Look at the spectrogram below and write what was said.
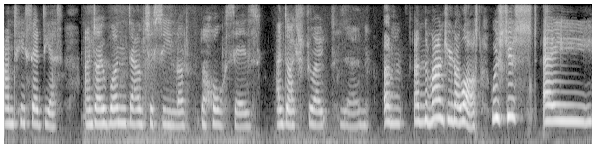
And he said yes. And I went down to see the, the horses and I stroked them. Um, and the man Juno asked was just a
